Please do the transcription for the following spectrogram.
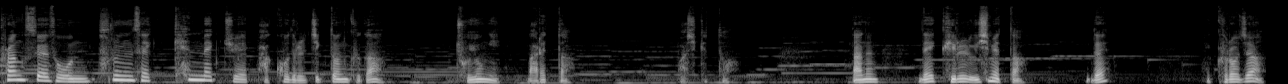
프랑스에서 온 푸른색 캔 맥주의 바코드를 찍던 그가 조용히 말했다. 맛있겠다. 나는 내 귀를 의심했다. 네? 그러자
